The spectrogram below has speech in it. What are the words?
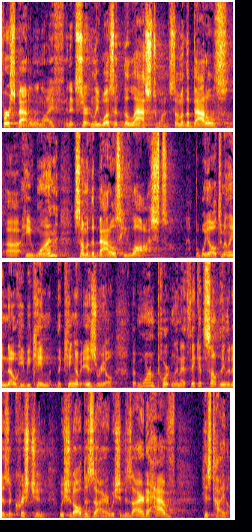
first battle in life, and it certainly wasn't the last one. Some of the battles uh, he won, some of the battles he lost. But we ultimately know he became the king of Israel. But more importantly, and I think it's something that as a Christian we should all desire, we should desire to have his title.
